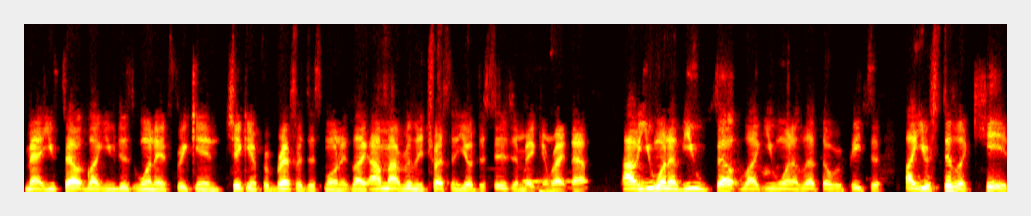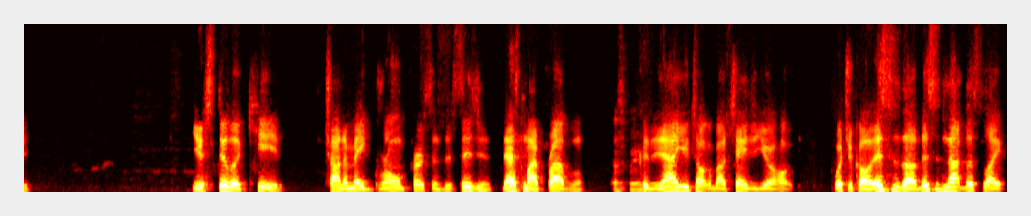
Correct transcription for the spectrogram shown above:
Matt, you felt like you just wanted freaking chicken for breakfast this morning. Like I'm not really trusting your decision making right now. Uh, you want to, you felt like you wanted leftover pizza. Like you're still a kid. You're still a kid trying to make grown person decisions. That's my problem. That's fair. Because now you talk about changing your whole, what you call it. This is a this is not just like,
